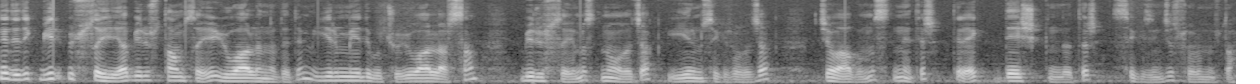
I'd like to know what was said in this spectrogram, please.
Ne dedik? Bir üst sayıya, bir üst tam sayıya yuvarlanır dedim. 27,5'u yuvarlarsam bir üst sayımız ne olacak? 28 olacak. Cevabımız nedir? Direkt D şıkkındadır 8. sorumuzda.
